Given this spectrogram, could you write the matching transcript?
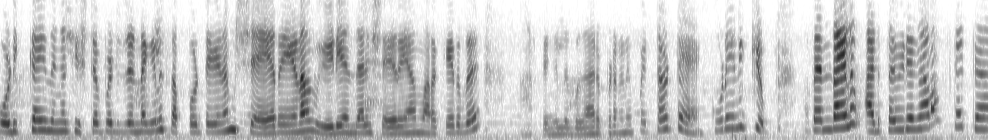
പൊടിക്കൈ നിങ്ങൾക്ക് ഇഷ്ടപ്പെട്ടിട്ടുണ്ടെങ്കിൽ സപ്പോർട്ട് ചെയ്യണം ഷെയർ ചെയ്യണം. വീഡിയോ എന്തായാലും ഷെയർ ചെയ്യാൻ മറക്കരുത്. ആർക്കെങ്കിലും ഉപകാരപ്പെടണമെങ്കിൽ പെട്ടോട്ടെ. കൂടെ എനിക്കും. അപ്പോൾ എന്തായാലും അടുത്ത വീഡിയോ കാണാം. ടാറ്റാ.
